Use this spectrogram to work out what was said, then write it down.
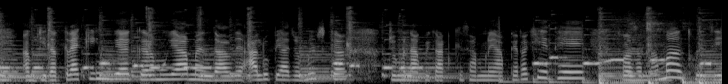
अब जीरा क्रैकिंग हो गया, गर्म हो गया, मैंने डाल दिया आलू, प्याज और मिर्च का, जो मैंने आपके काट के सामने आपके रखे थे। थोड़ा सा नमक, थोड़ी सी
